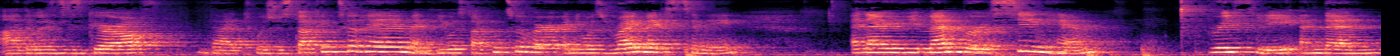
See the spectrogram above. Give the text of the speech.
uh, there was this girl that was just talking to him and he was talking to her and he was right next to me. And I remember seeing him briefly, and then,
